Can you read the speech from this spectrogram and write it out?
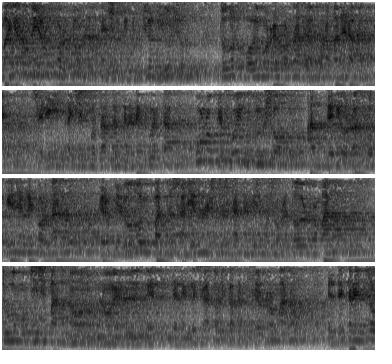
mayor o menor fortuna en su difusión y uso, todos podemos recordar de alguna manera, porque sería, es importante tener en cuenta, uno que fue incluso anterior, conviene recordarlo, pero que luego en cuanto salieron estos catecismos, sobre todo el romano, tuvo muchísimas, no, no el, de la Iglesia Católica, pero el romano, el de Trento,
